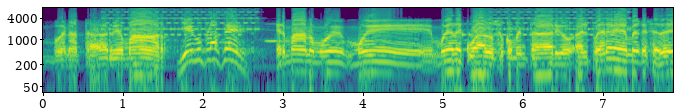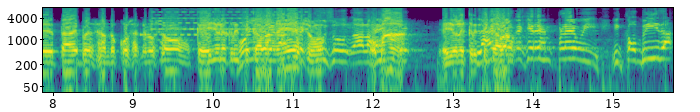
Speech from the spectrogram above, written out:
Buenas tardes, Omar. Bien, un placer. Hermano, muy, muy, muy adecuado su comentario. Al PRM que se debe estar pensando cosas que no son, que ellos le criticaban Oye, eso. Omar, gente. ellos le La gente criticaban lo que quiere es empleo y, y comida,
